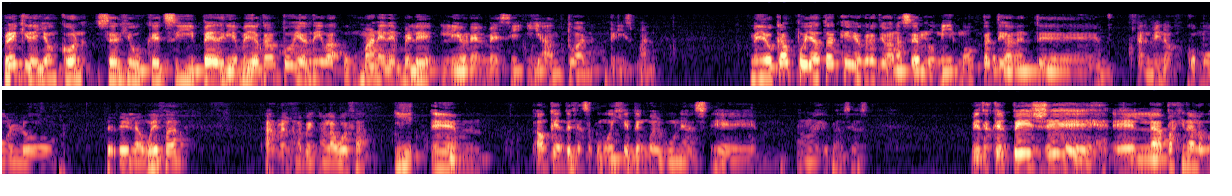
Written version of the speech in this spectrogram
Frenkie de Jong con Sergio Busquets y Pedri en medio campo. Y arriba Usmane Dembélé, Lionel Messi y Antoine Griezmann. Mediocampo y ataque yo creo que van a ser lo mismo, prácticamente al menos como lo ve la UEFA al menos la de la UEFA. Y em, aunque en defensa, como dije, tengo algunas, eh, algunas diferencias. Mientras que el PSG, en la página lo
